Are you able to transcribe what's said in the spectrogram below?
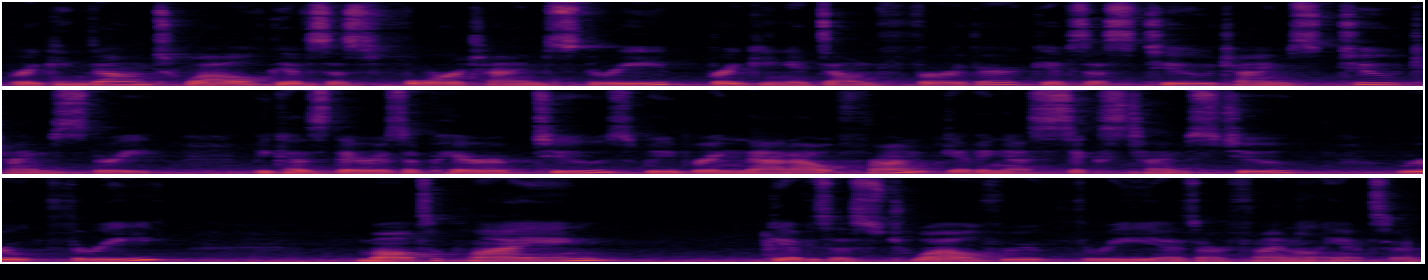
Breaking down 12 gives us 4 times 3. Breaking it down further gives us 2 times 2 times 3. Because there is a pair of 2's, we bring that out front, giving us 6 times 2, root 3. Multiplying gives us 12 root 3 as our final answer.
